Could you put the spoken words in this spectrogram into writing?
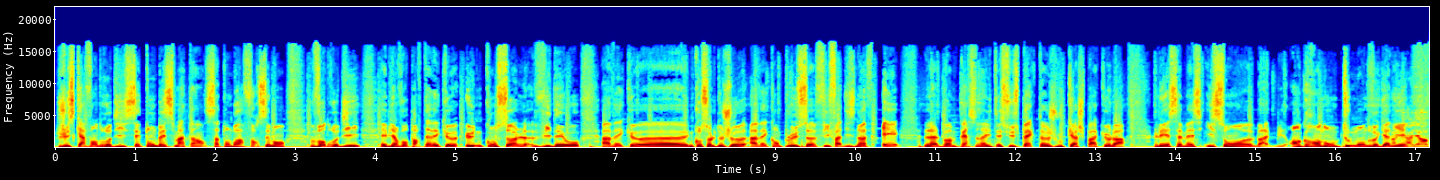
jusqu'à vendredi. C'est tombé ce matin. Ça tombera forcément vendredi. Et bien, vous repartez avec euh, une console vidéo, avec euh, une console de jeu, avec en plus FIFA 19 et l'album Personnalité Suspecte. Je vous cache pas que là, les SMS, ils sont euh, bah, en grand nombre. Tout le monde veut gagner. allez hop,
